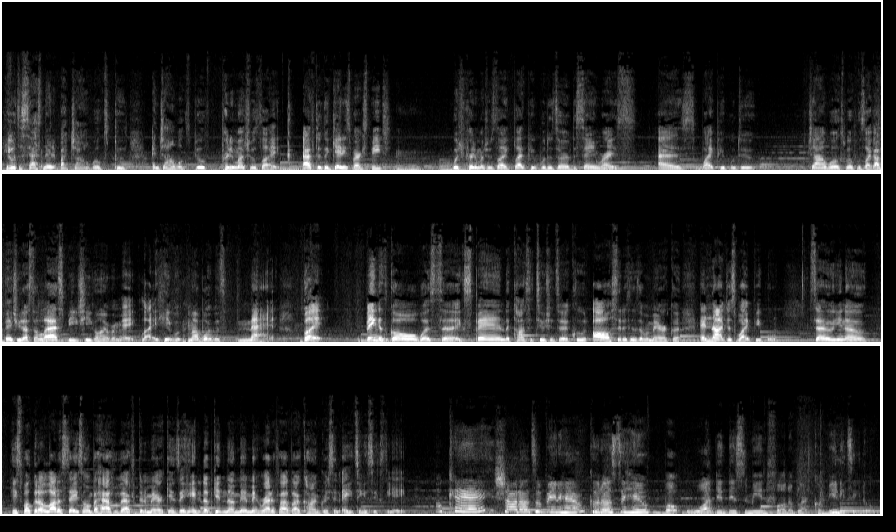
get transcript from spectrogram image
He was assassinated by John Wilkes Booth, and John Wilkes Booth pretty much was like after the Gettysburg speech, mm-hmm. which pretty much was like black people deserve the same rights as white people do. John Wilkes Booth was like, I bet you that's the last speech he gonna ever make. Like he, my boy was mad, but Bingham's goal was to expand the Constitution to include all citizens of America and not just white people. So, you know, he spoke in a lot of states on behalf of African Americans and he ended up getting the amendment ratified by Congress in 1868. Okay. Shout out to Bingham. Kudos to him. But what did this mean for the black community, though?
